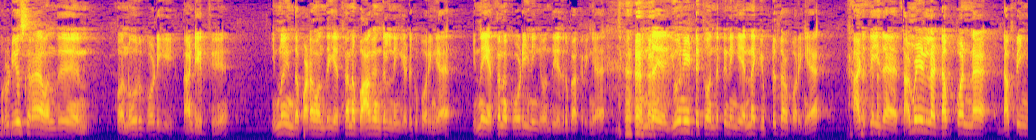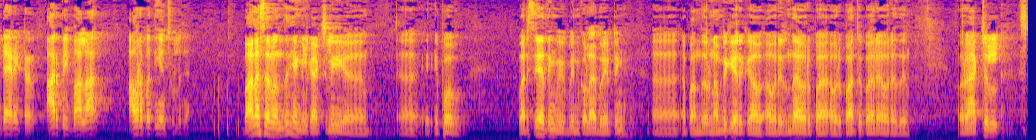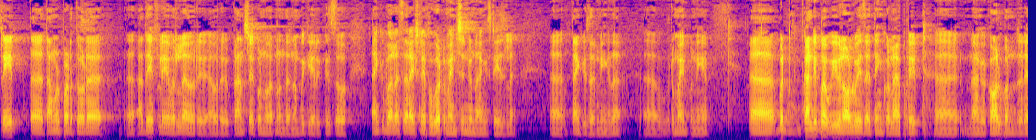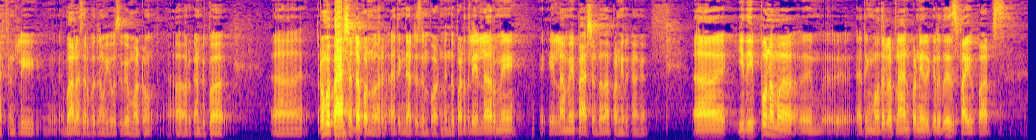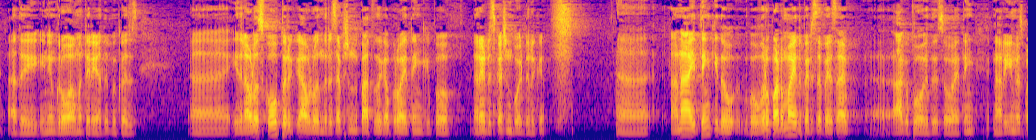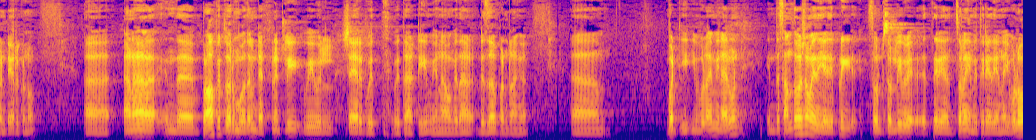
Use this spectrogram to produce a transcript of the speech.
ப்ரொடியூசரா வந்து இப்போ நூறு கோடி தாண்டி இருக்கு இன்னும் இந்த படம் வந்து எத்தனை பாகங்கள் நீங்க எடுக்க போறீங்க? இன்னும் எத்தனை கோடி நீங்க வந்து எதிர்பார்க்கறீங்க? இந்த யூனிட்டுக்கு வந்துட்டு நீங்க என்ன கிஃப்ட் தர போறீங்க? அடுத்து இத தமிழ்ல டப் பண்ண டப்பிங் டைரக்டர் ஆர்பி பாலா அவரை பத்தியும் சொல்லுங்க. பாலா சார் வந்து எங்களுக்கு ஆக்சுவலி இப்போ வரிசையா I think we been collaborating அப்போ அந்த ஒரு நம்பிக்கை இருக்கு. அவ- அவர் இருந்தா அவர் பா- அவர் பார்த்துப்பாரு. அவர் அது ஒரு ஆக்சுவல் ஸ்ட்ரேட் தமிழ் படத்தோட அதே ஃபிளேவர்ல அவர் அவர் டிரான்ஸ்லேட் பண்ணுவார்னு அந்த நம்பிக்கை இருக்கு. So thank you Bala sir actually for to mention you நாங்கள் ஸ்டேஜில் தேங்க்யூ சார் நீங்கள் தான் ரிமைண்ட் பண்ணீங்க. பட் கண்டிப்பாக we will always I think collaborate நாங்கள் கால் பண்ணுறது டெஃபினெட்லி பாலா சார் பற்றி நம்ம யோசிக்கவே மாட்டோம். அவர் கண்டிப்பாக ரொம்ப பேஷனட்டாக பண்ணுவார். I think that is important இந்த படத்தில் எல்லாருமே எல்லாமே பேஷனட்டாக தான் பண்ணியிருக்காங்க இது இப்போ நம்ம ஐ திங்க் முதல்ல பிளான் பண்ணியிருக்கிறது ஃபைவ் பார்ட்ஸ் அது இனியும் க்ரோ ஆகாம தெரியாது பிகாஸ் இதில் அவ்வளோ ஸ்கோப் இருக்கு அவ்வளோ இந்த ரிசப்ஷன் பார்த்ததுக்கப்புறம் ஐ திங்க் இப்போ நிறைய டிஸ்கஷன் போயிட்டு இருக்கு. ஆனால் ஐ திங்க் இது ஒவ்வொரு படமா இது பெருசா பெருசா ஆக போகுது. ஸோ ஐ திங்க் நான் ரீஇன்வெஸ்ட் பண்ணிட்டே இருக்கணும். ஆனால் ஆனா இந்த ப்ராஃபிட்ஸ் வரும்போது definitely we will share it with with our team ஏன்னா அவங்க தான் டிசர்வ் பண்றாங்க. பட் இவ்வளவு ஐ மீன் அருண் இந்த சந்தோஷம் இது எப்படி சொல் சொல்லி தெரியாது சொல்ல எனக்கு தெரியாது. ஏன்னா இவ்வளோ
